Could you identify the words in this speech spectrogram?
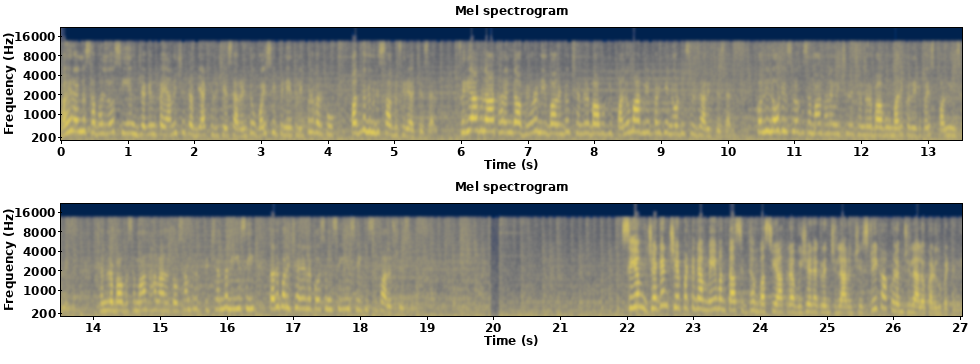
బహిరంగ సభల్లో సీఎం జగన్ పై అనుచిత వ్యాఖ్యలు చేశారంటూ వైసీపీ నేతలు ఇప్పటివరకు పద్దెనిమిది సార్లు ఫిర్యాదు చేశారు. ఫిర్యాదుల ఆధారంగా వివరణ ఇవ్వాలంటూ చంద్రబాబుకి పలుమార్లు ఇప్పటికే నోటీసులు జారీ చేశారు. కొన్ని నోటీసులకు సమాధానం ఇచ్చిన చంద్రబాబు మరికొన్నిటిపై స్పందించలేదు. చంద్రబాబు సమాధానాలతో సంతృప్తి చెందని ఈసీ తదుపరి చర్యల కోసం సీఈసీకి సిఫారసు చేసింది. సీఎం జగన్ చేపట్టిన మేమంతా సిద్ధం బస్సు యాత్ర విజయనగరం జిల్లా నుంచి శ్రీకాకుళం జిల్లాలో కడుగుపెట్టింది.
